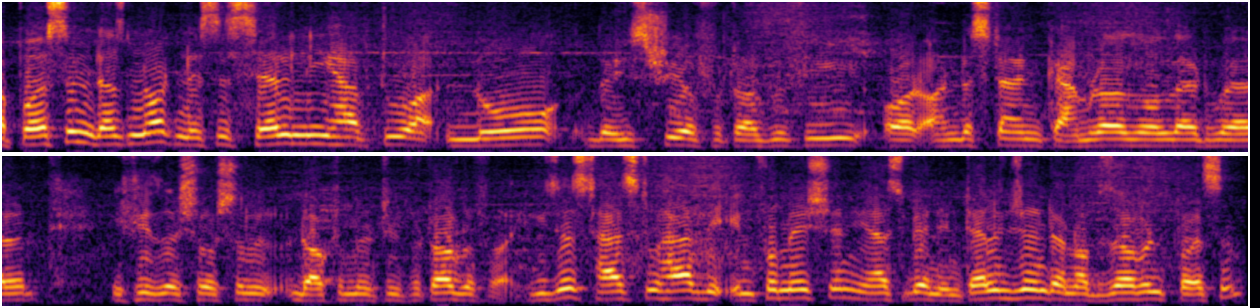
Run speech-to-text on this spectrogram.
a person does not necessarily have to uh, know the history of photography or understand cameras all that well if he's a social documentary photographer. He just has to have the information, he has to be an intelligent and observant person,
